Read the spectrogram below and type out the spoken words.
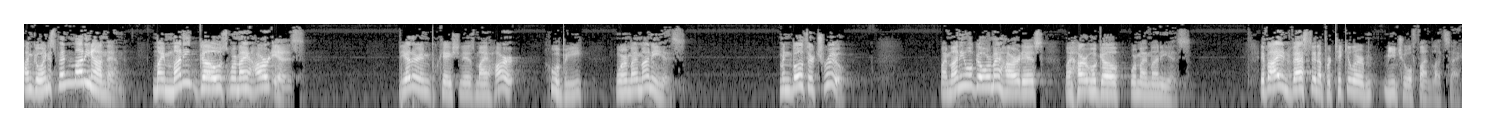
I'm going to spend money on them. My money goes where my heart is. The other implication is my heart will be where my money is. I mean, both are true. My money will go where my heart is, my heart will go where my money is. If I invest in a particular mutual fund, let's say,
